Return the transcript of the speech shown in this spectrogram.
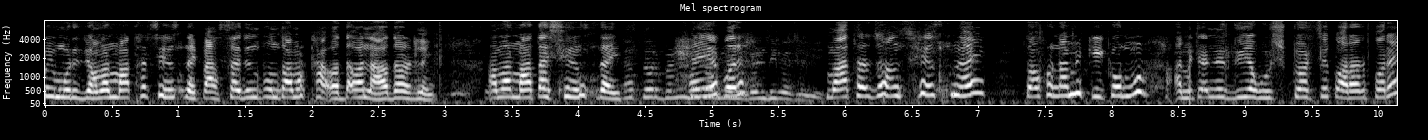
বই মরে যাবি আমার মাথার সেন্স নাই। পাঁচ ছয় দিন পর্যন্ত আমার খাওয়া দাওয়া না নেই। আমার মাথার সেন্স নাই। হ্যাঁ এরপরে মাথার যখন সেন্স নাই তখন আমি কি করব? আমি টেনে দিয়ে হুস করছে করার পরে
